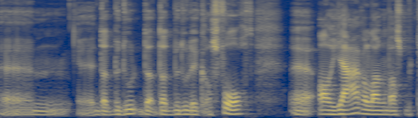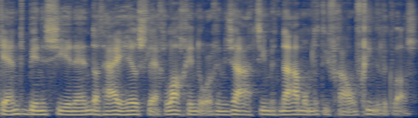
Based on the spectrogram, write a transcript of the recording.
uh, dat, bedoel, dat, dat bedoel ik als volgt. al jarenlang was bekend binnen CNN dat hij heel slecht lag in de organisatie. Met name omdat hij vrouwenvriendelijk was.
